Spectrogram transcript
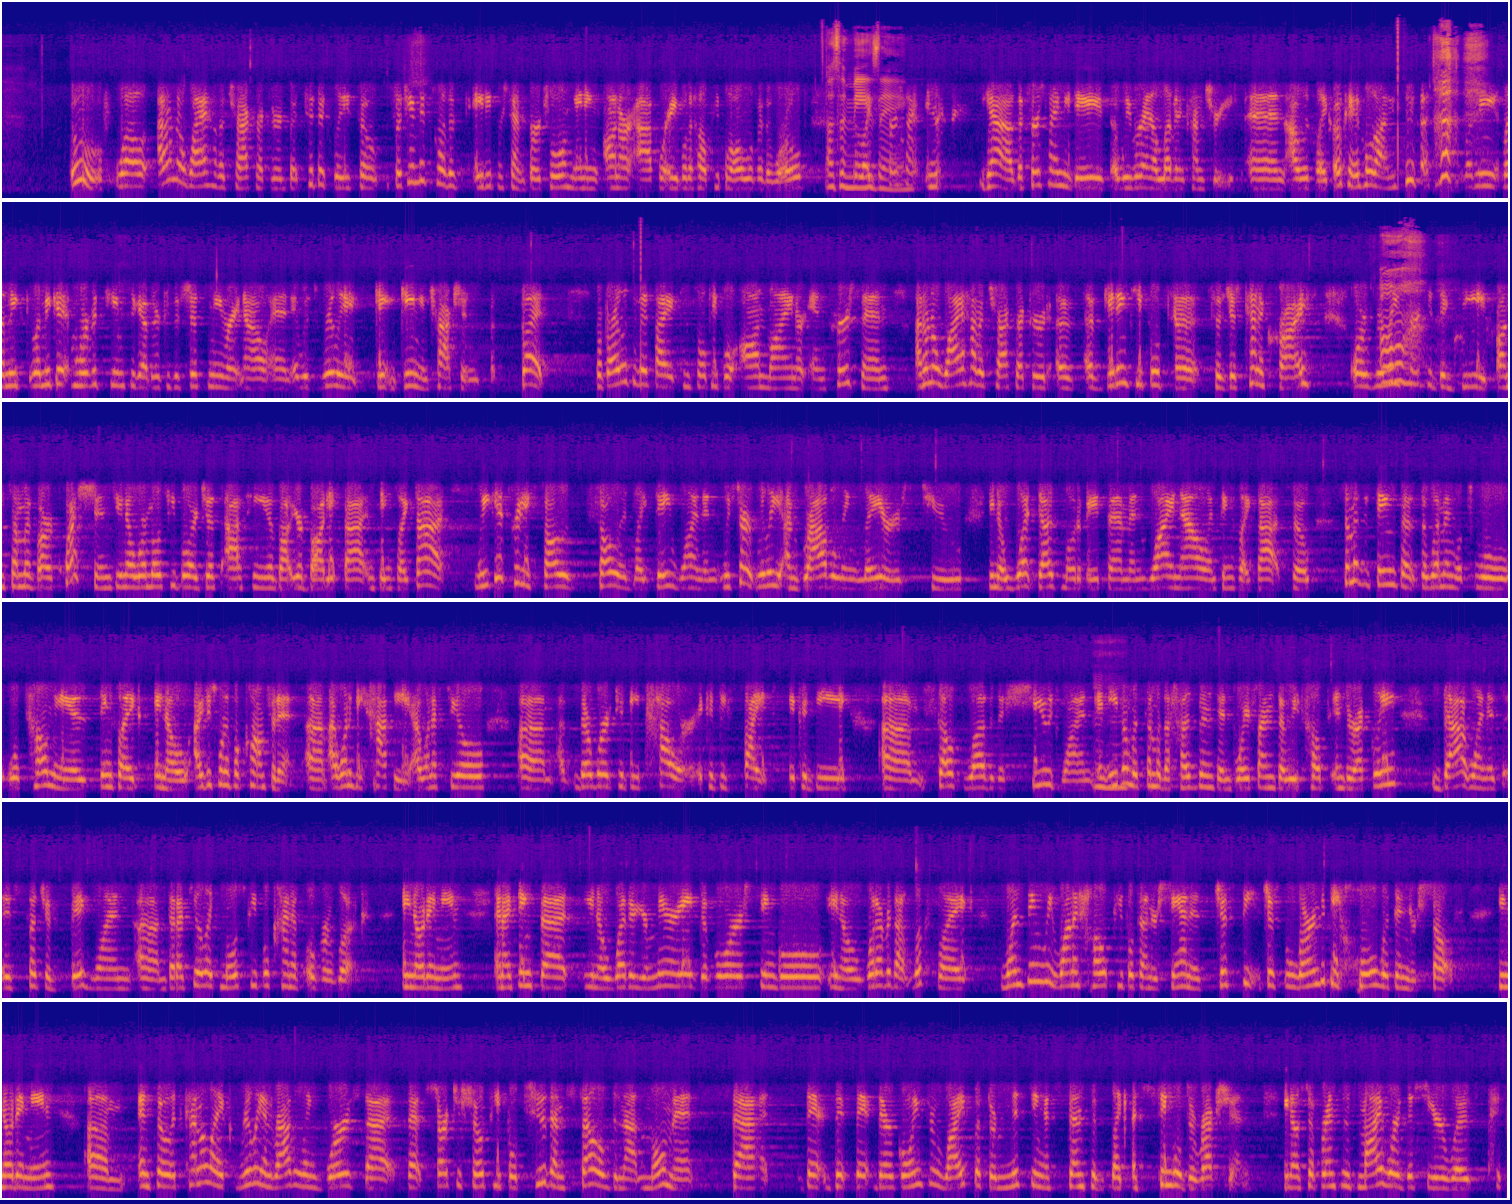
Ooh, well, I don't know why I have a track record, but typically, so so Champions Club is 80% virtual, meaning on our app we're able to help people all over the world. That's So, like, the amazing. first time- yeah, the first 90 days uh, we were in 11 countries, and I was like, okay, hold on, let me let me let me get more of a team together because it's just me right now, and it was really ga- gaining traction. But regardless of if I consult people online or in person, I don't know why I have a track record of, of getting people to, to just kind of cry or really Oh. start to dig deep on some of our questions, you know, where most people are just asking you about your body fat and things like that. We get pretty solid, solid like day one, and we start really unraveling layers to, you know, what does motivate them and why now and things like that. So some of the things that the women will, will, will tell me is things like, you know, I just want to feel confident. Um, I want to be happy. I want to feel um, their word could be power. It could be fight. It could be um, self love is a huge one. And even with some of the husbands and boyfriends that we've helped indirectly, that one is, is such a big one um, that I feel like most people kind of overlook. You know what I mean? And I think that, you know, whether you're married, divorced, single, you know, whatever that looks like, one thing we want to help people to understand is just be, just learn to be whole within yourself. You know what I mean? Um, and so it's kind of like really unraveling words that, that start to show people to themselves in that moment that they're, they- they're going through life, but they're missing a sense of like a single direction. You know, so for instance, my word this year was p-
